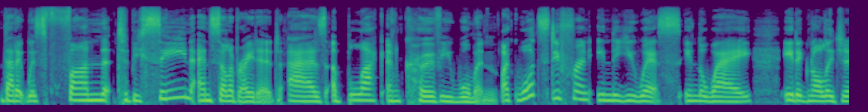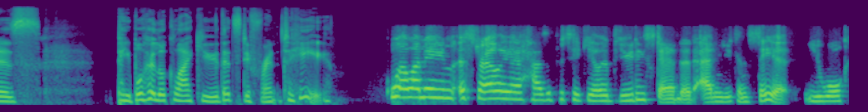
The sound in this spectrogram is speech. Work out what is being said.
that it was fun to be seen and celebrated as a black and curvy woman. Like, what's different in the US in the way it acknowledges people who look like you that's different to here? Well, I mean, Australia has a particular beauty standard, and you can see it. You walk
